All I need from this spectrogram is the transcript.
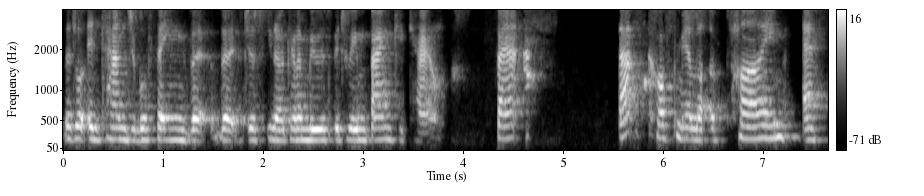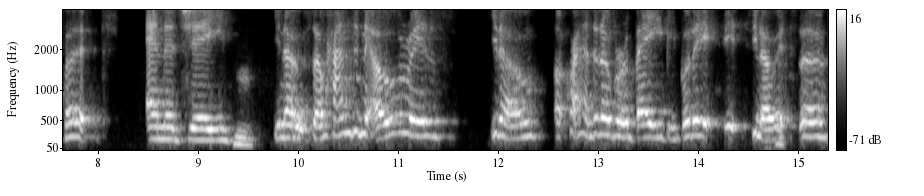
little intangible thing that that just you know kind of moves between bank accounts. That's that's cost me a lot of time effort energy hmm. you know. So handing it over is you know not quite handing over a baby but it, it's you know it's a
